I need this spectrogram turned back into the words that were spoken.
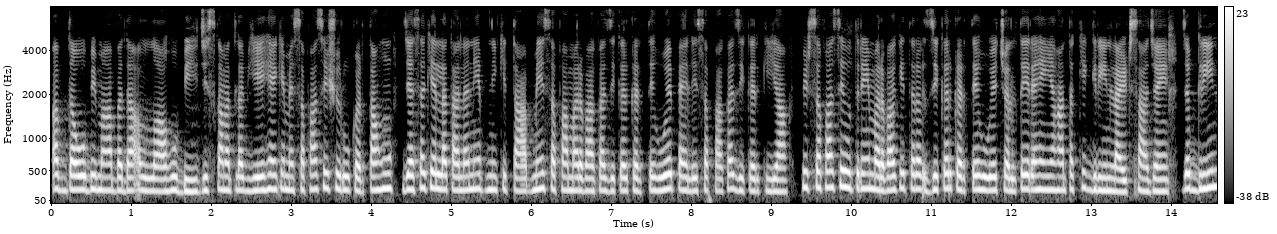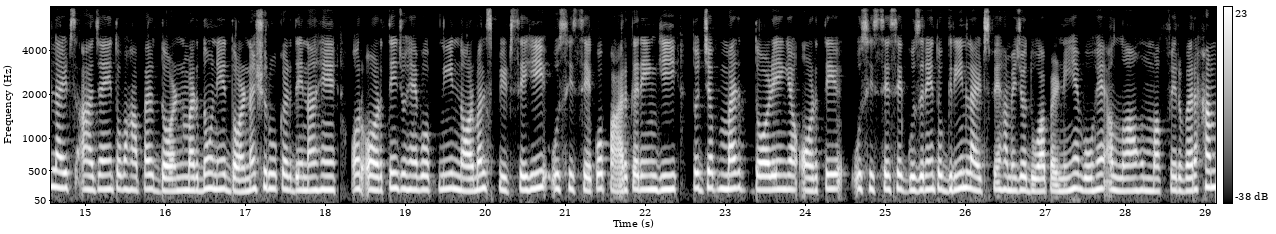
ابدؤ بما بدا اللہ بھی جس کا مطلب یہ ہے کہ میں صفا سے شروع کرتا ہوں۔ جیسا کہ اللہ تعالیٰ نے اپنی کتاب میں صفا مروا کا ذکر کرتے ہوئے پہلے صفا کا ذکر کیا۔ پھر صفا سے اترے مروا کی طرف ذکر کرتے ہوئے چلتے رہیں یہاں تک کہ گرین لائٹس آ جائیں۔ جب گرین لائٹس آ جائیں تو وہاں پر دوڑ، مردوں نے دوڑنا شروع کر دینا ہے اور عورتیں جو ہیں وہ اپنی نارمل سپیڈ سے ہی اس حصے کو پار کریں گی۔ تو جب مرد دوڑیں یا عورتیں اس حصے سے گزریں تو گرین لائٹس پہ ہمیں جو دعا پڑھنی ہے وہ ہے اللہ مغفر ورحم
